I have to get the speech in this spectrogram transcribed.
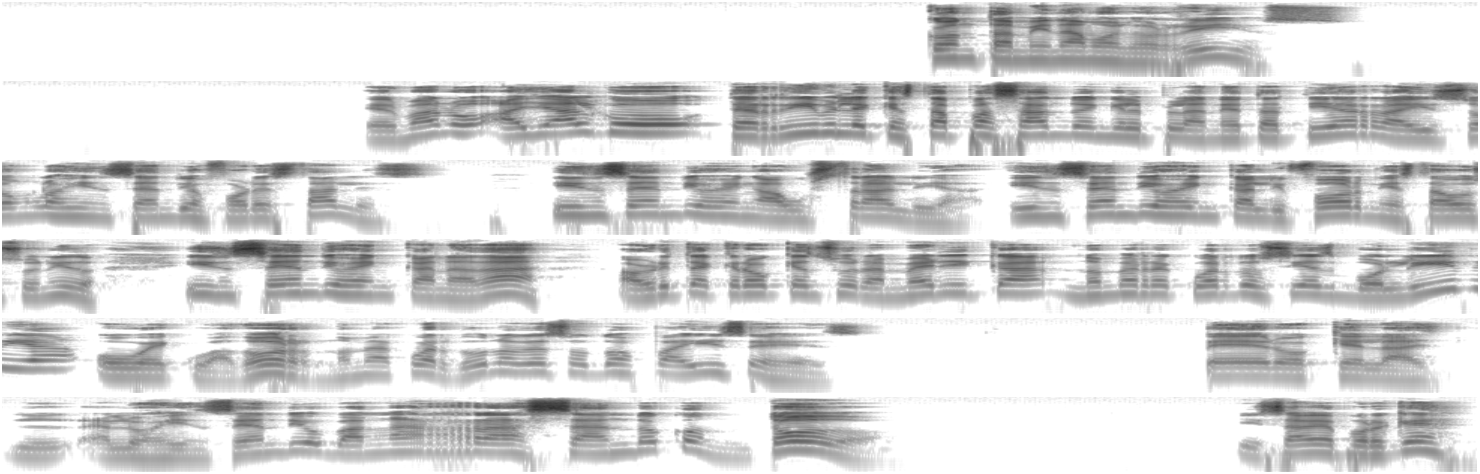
Contaminamos los ríos. Hermano, hay algo terrible que está pasando en el planeta Tierra y son los incendios forestales incendios en Australia, incendios en California, Estados Unidos, incendios en Canadá. Ahorita creo que en Sudamérica, no me recuerdo si es Bolivia o Ecuador, no me acuerdo, uno de esos dos países es. Pero que los incendios van arrasando con todo. ¿Y sabe por qué?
